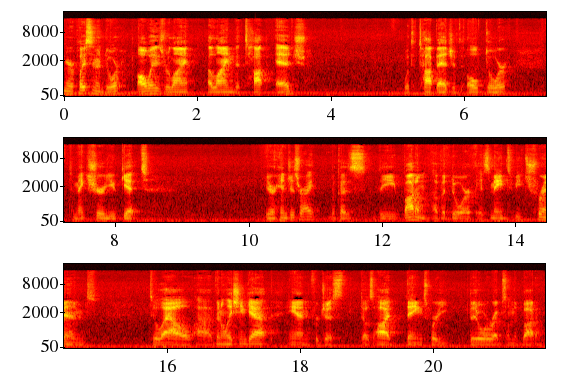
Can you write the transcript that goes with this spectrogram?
When you're replacing a door, always rely, align the top edge with the top edge of the old door to make sure you get your hinges right because the bottom of a door is made to be trimmed to allow uh, ventilation gap and for just those odd things where you, the door rubs on the bottom.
